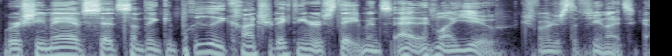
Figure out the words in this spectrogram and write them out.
where she may have said something completely contradicting her statements at NYU from just a few nights ago.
